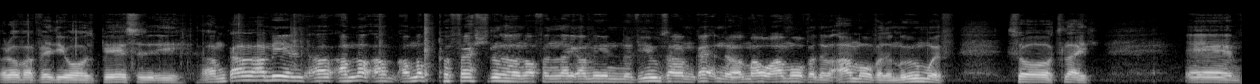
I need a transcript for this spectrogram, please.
Other videos, basically, I'm. I mean, I'm not. I'm, I'm not professional or nothing. Like, I mean, the views I'm getting, I'm. I'm over the. I'm over the moon with. So it's like, um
